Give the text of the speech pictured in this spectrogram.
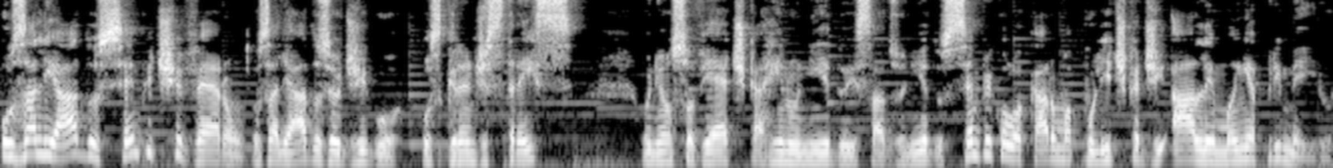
Os aliados sempre tiveram, os aliados eu digo, os grandes três, União Soviética, Reino Unido e Estados Unidos, sempre colocaram uma política de a Alemanha primeiro.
